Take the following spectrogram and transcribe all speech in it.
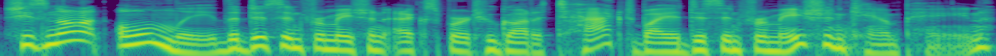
She's not only the disinformation expert who got attacked by a disinformation campaign,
